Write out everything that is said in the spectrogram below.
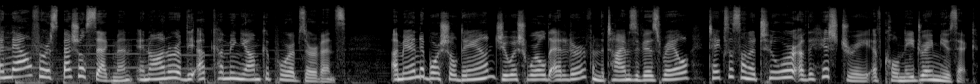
And now for a special segment in honor of the upcoming Yom Kippur observance. Amanda Borschel-Dan, Jewish World Editor from the Times of Israel, takes us on a tour of the history of Kol Nidre music.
